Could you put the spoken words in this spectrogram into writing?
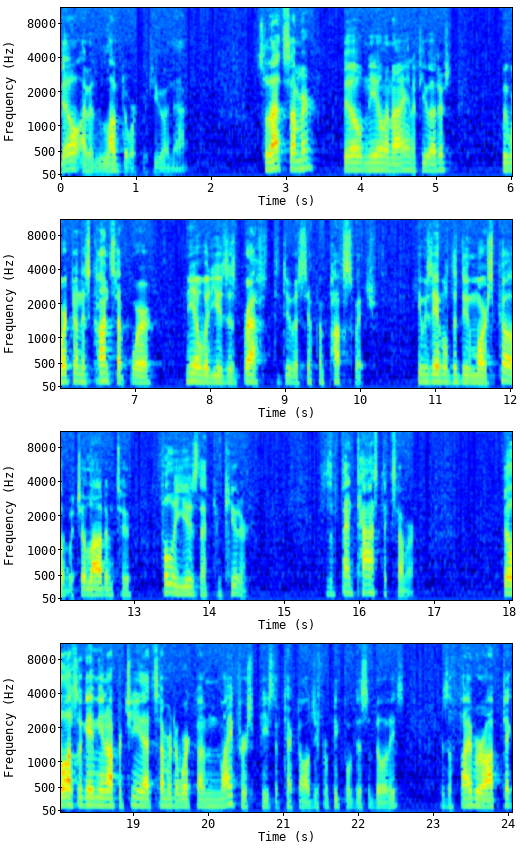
Bill, I would love to work with you on that. So that summer, Bill, Neil, and I, and a few others, we worked on this concept where Neil would use his breath to do a sip and puff switch he was able to do Morse code, which allowed him to fully use that computer. It was a fantastic summer. Bill also gave me an opportunity that summer to work on my first piece of technology for people with disabilities. It was a fiber optic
